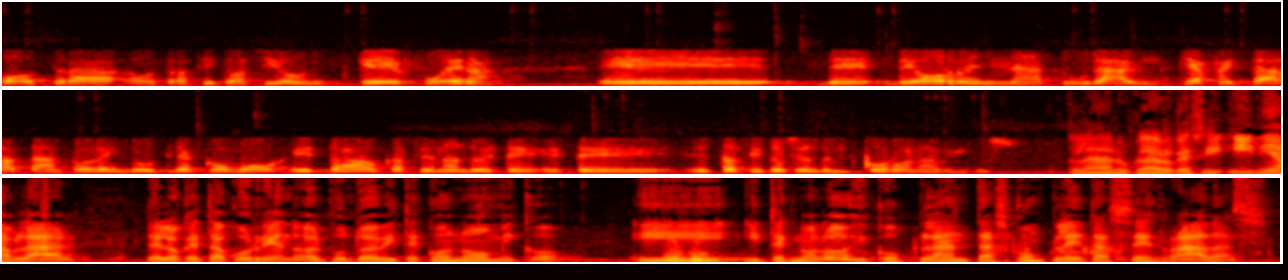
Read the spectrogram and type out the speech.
otra, otra situación que fuera eh, de, de orden natural que afectara tanto a la industria como está ocasionando este, este, esta situación del coronavirus. Claro, claro que sí. Y ni hablar de lo que está ocurriendo desde el punto de vista económico y, y tecnológico. Plantas completas cerradas,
